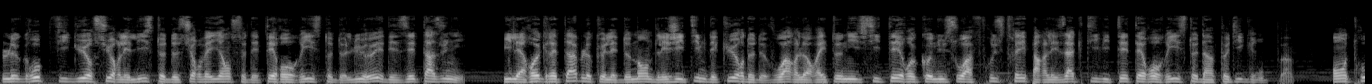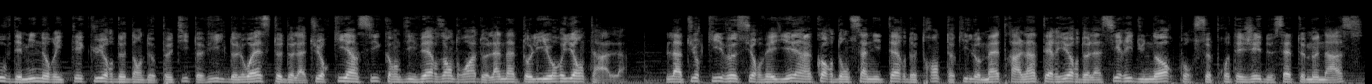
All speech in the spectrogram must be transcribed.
Le groupe figure sur les listes de surveillance des terroristes de l'UE et des États-Unis. Il est regrettable que les demandes légitimes des Kurdes de voir leur ethnicité reconnue soient frustrées par les activités terroristes d'un petit groupe. On trouve des minorités kurdes dans de petites villes de l'ouest de la Turquie ainsi qu'en divers endroits de l'Anatolie orientale. La Turquie veut surveiller un cordon sanitaire de 30 km à l'intérieur de la Syrie du Nord pour se protéger de cette menace,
